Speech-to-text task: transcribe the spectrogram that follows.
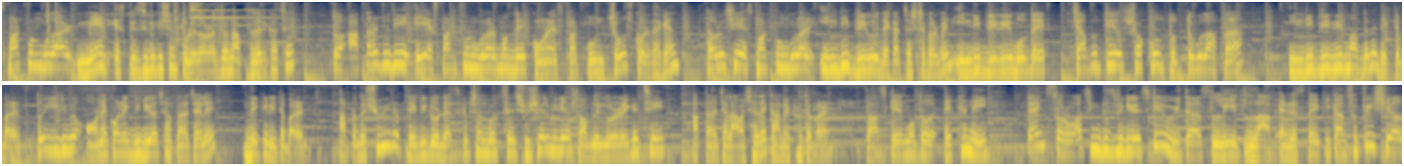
স্মার্টফোনগুলোর মেন স্পেসিফিকেশন তুলে ধরার জন্য আপনাদের কাছে। তো আপনারা যদি এই স্মার্টফোনগুলোর মধ্যে কোনো স্মার্টফোন চুজ করে থাকেন, তাহলে সেই স্মার্টফোনগুলোর ইন্ডিপ রিভিউ দেখার চেষ্টা করবেন। ইন্ডিপ রিভিউ বলতে যাবতীয় সকল তথ্যগুলো আপনারা ইন্ডিপ রিভিউর মাধ্যমে দেখতে পারেন। তো ইউটিউবে অনেক অনেক ভিডিও আছে, আপনারা চাইলে দেখে নিতে পারেন। আপনাদের সুবিধার্থে ভিডিও ডেসক্রিপশন বক্সে সোশ্যাল মিডিয়া সব লিঙ্ক করে রেখেছি। আপনারা চাইলে আমার সাথে কানেক্ট হতে পারেন। তো আজকের মতো এখানেই। Thanks for watching this video stay with us live love and respect ইকান্স অফিসিয়াল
